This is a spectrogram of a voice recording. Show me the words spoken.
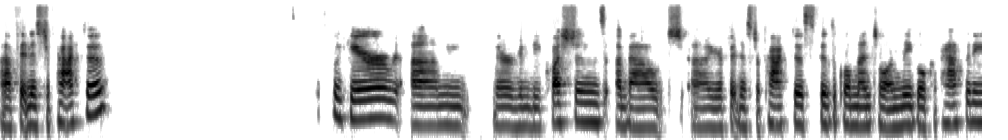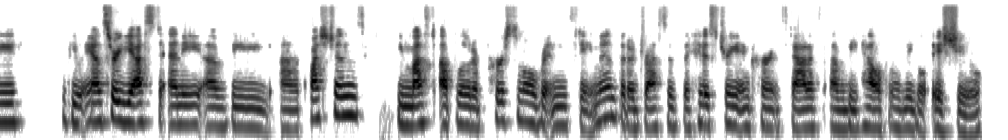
uh, fitness to practice. So here, um, there are going to be questions about uh, your fitness to practice, physical, mental, and legal capacity. If you answer yes to any of the uh, questions, you must upload a personal written statement that addresses the history and current status of the health or legal issue.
